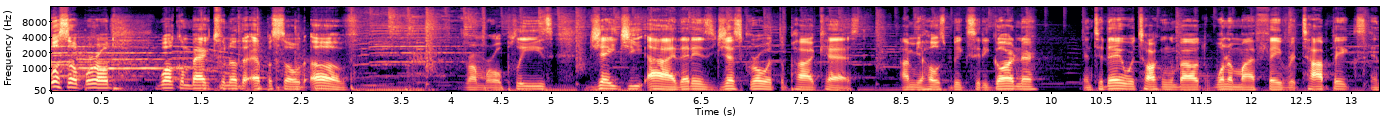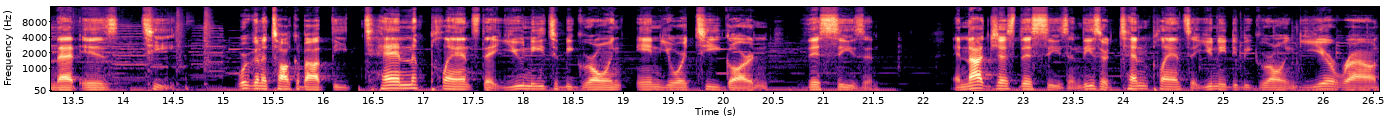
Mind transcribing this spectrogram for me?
What's up, world? Welcome back to another episode of Drumroll Please JGI. That is Just Grow It, the podcast. I'm your host, Big City Gardener, and today we're talking about one of my favorite topics, and that is tea. We're going to talk about the 10 plants that you need to be growing in your tea garden this season. And not just this season, these are 10 plants that you need to be growing year round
